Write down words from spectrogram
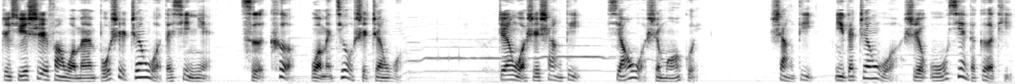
只需释放我们不是真我的信念，此刻我们就是真我。真我是上帝，小我是魔鬼。上帝，你的真我是无限的个体，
